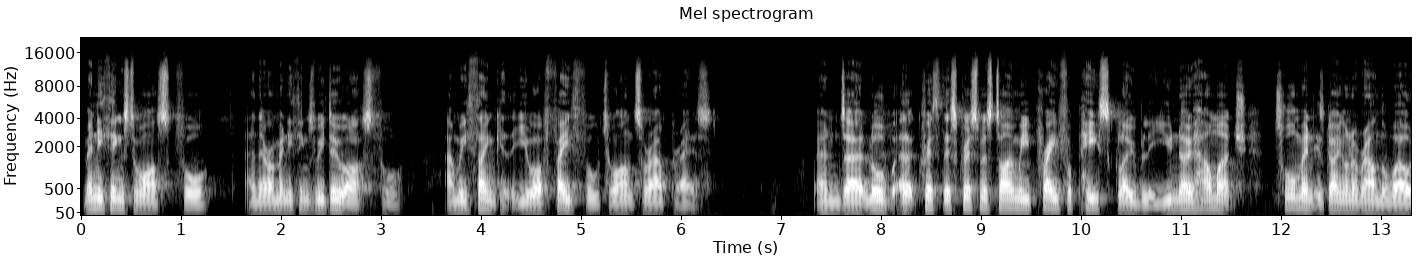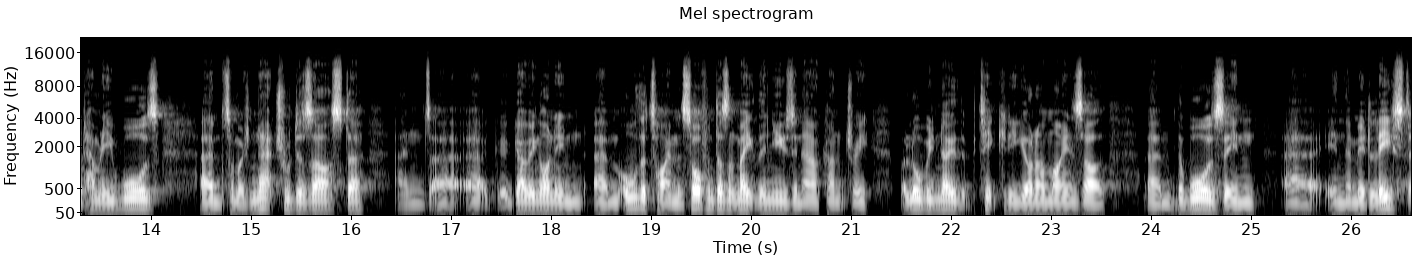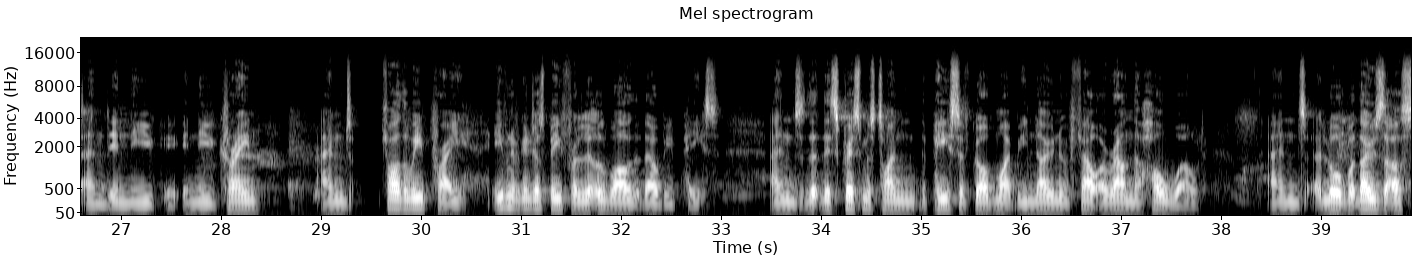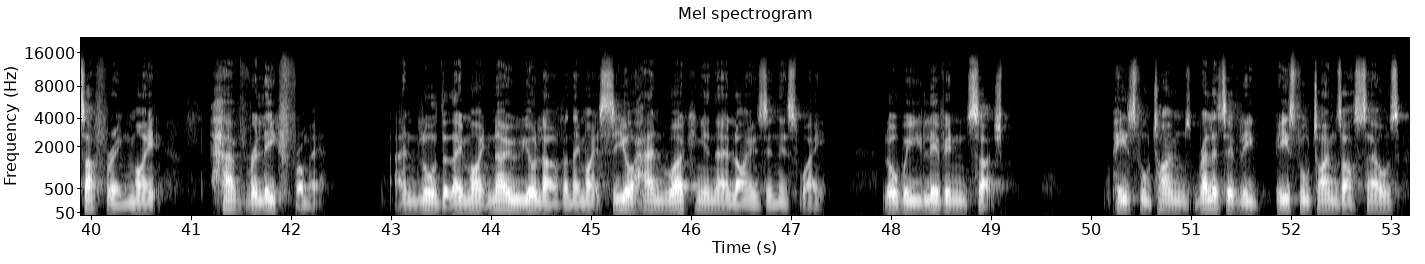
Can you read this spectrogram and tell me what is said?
many things to ask for, and there are many things we do ask for. And we thank you that you are faithful to answer our prayers. And uh, Lord, at this Christmas time, we pray for peace globally. You know how much torment is going on around the world, how many wars, um, so much natural disaster, and uh, uh, going on in um, all the time, and so often doesn't make the news in our country. But Lord, we know that particularly on our minds are um, the wars in uh, in the Middle East and in the in the Ukraine. And Father, we pray, even if it can just be for a little while, that there'll be peace, and that this Christmas time, the peace of God might be known and felt around the whole world. And uh, Lord, but those that are suffering might have relief from it and Lord, that they might know your love and they might see your hand working in their lives in this way. Lord, we live in such peaceful times, relatively peaceful times ourselves.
